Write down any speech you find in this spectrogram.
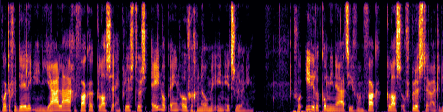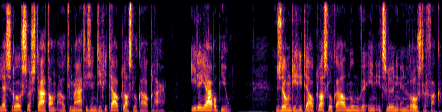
wordt de verdeling in jaarlagen, vakken, klassen en clusters één op één overgenomen in It's Learning. Voor iedere combinatie van vak, klas of cluster uit het lesrooster staat dan automatisch een digitaal klaslokaal klaar. Ieder jaar opnieuw. Zo'n digitaal klaslokaal noemen we in It's Learning een roostervak.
